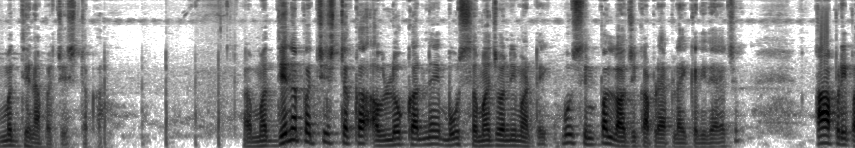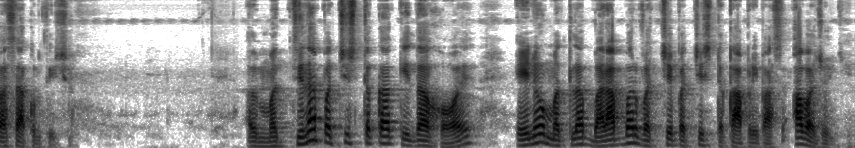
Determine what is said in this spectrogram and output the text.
મધ્યના પચીસ ટકા. મધ્યના પચીસ ટકા અવલોકનને બહુ સમજવાની માટે બહુ સિમ્પલ લોજિક આપણે એપ્લાય કરી રહ્યા છે. આ આપણી પાસે આકૃતિ છે. હવે મધ્યના પચીસ ટકા કીધા હોય, એનો મતલબ બરાબર વચ્ચે પચીસ ટકા આપણી પાસે આવવા જોઈએ.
